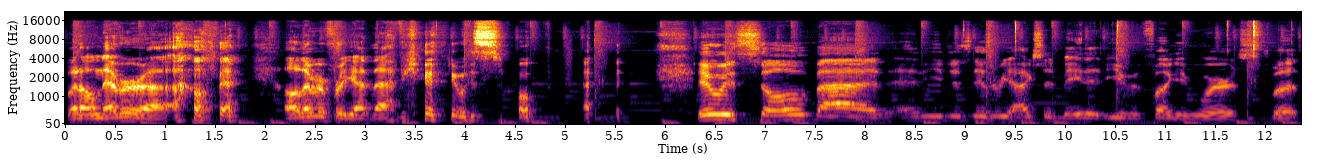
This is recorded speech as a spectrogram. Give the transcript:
but i'll never uh, I'll, never, I'll never forget that because it was so bad it was so bad and he just his reaction made it even fucking worse but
